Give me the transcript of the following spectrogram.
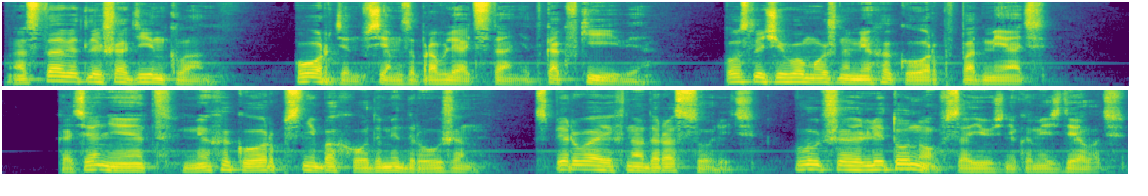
Оставит лишь один клан. Орден всем заправлять станет, как в Киеве. После чего можно мехокорп подмять. Хотя нет, мехокорп с небоходами дружен. Сперва их надо рассорить. Лучше летунов союзниками сделать,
